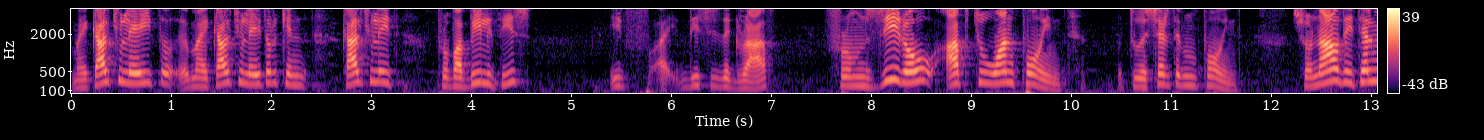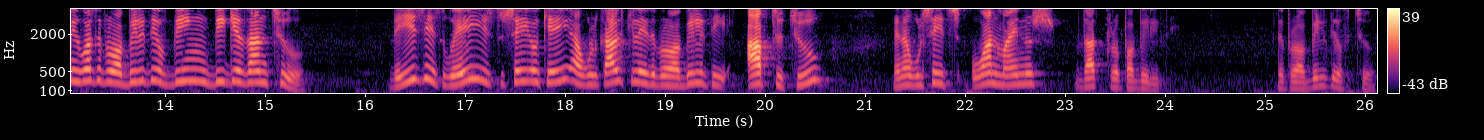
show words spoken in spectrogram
My calculator, my calculator can calculate probabilities if I, this is the graph from 0 up to one point to a certain point. So now they tell me what's the probability of being bigger than 2. The easiest way is to say, okay, I will calculate the probability up to 2, and I will say it's 1 minus that probability, the probability of 2.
